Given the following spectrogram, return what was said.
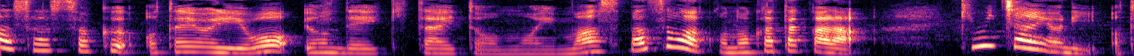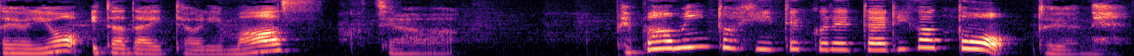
は早速お便りを読んでいきたいと思います。まずはこの方から、きみちゃんよりお便りをいただいております。こちらは、ペパーミント引いてくれてありがとうというね、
